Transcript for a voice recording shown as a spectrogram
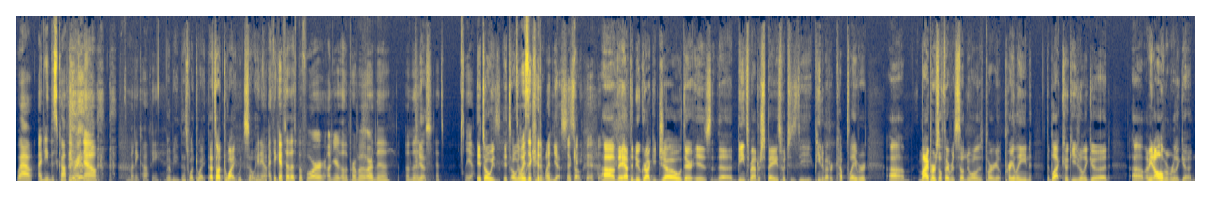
wow, I need this coffee right now. It's money coffee. I mean, that's what Dwight, that's how Dwight would sell you. I know. I coffee. think I've said this before on your on the promo or on the on the Yes. That's yeah. It's always, it's always, always a good one. Yes. Okay. So uh, they have the new Groggy Joe. There is the Beans from Outer Space, which is the peanut butter cup flavor. Um, my personal favorite is still New Orleans praline. The black cookie is really good. Um, I mean, all of them really good.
